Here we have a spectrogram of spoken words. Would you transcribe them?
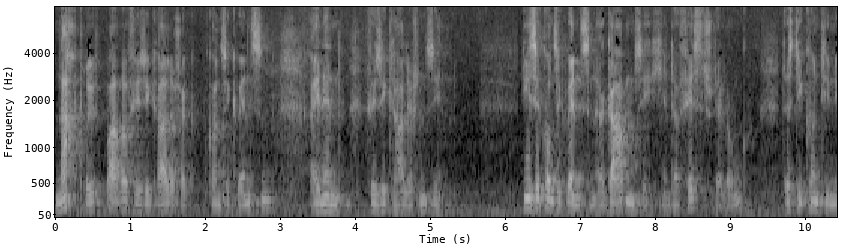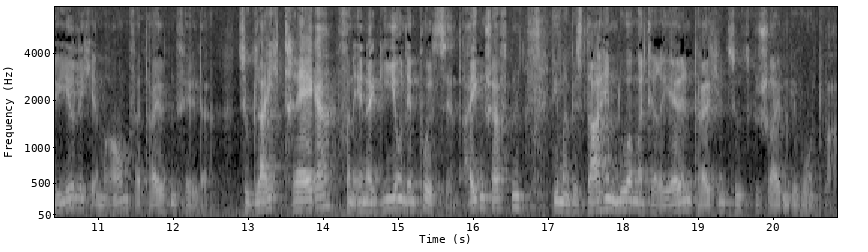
nachprüfbarer physikalischer Konsequenzen einen physikalischen Sinn. Diese Konsequenzen ergaben sich in der Feststellung, dass die kontinuierlich im Raum verteilten Felder zugleich Träger von Energie und Impuls sind, Eigenschaften, die man bis dahin nur materiellen Teilchen zuzuschreiben gewohnt war.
